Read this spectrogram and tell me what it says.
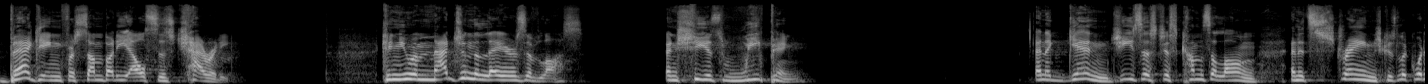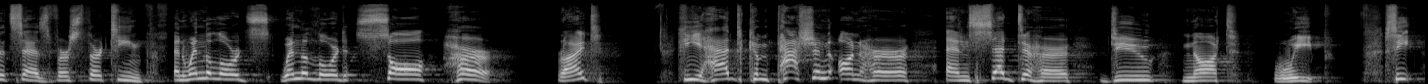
begging for somebody else's charity. Can you imagine the layers of loss? And she is weeping. And again, Jesus just comes along and it's strange because look what it says, verse 13. And when the Lord when the Lord saw her, right? He had compassion on her and said to her, "Do not weep." See,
